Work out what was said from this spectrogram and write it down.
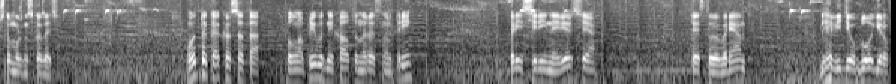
что можно сказать. Вот такая красота. Полноприводный Halton RS03. Предсерийная версия. Тестовый вариант для видеоблогеров.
